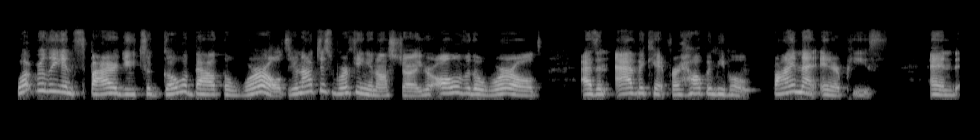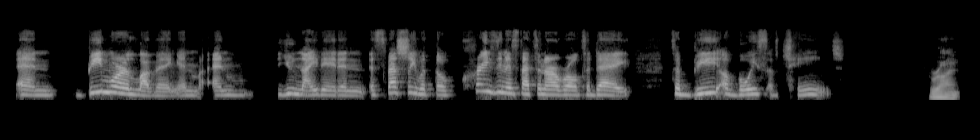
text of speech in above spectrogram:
What really inspired you to go about the world? You're not just working in Australia, you're all over the world as an advocate for helping people find that inner peace and and be more loving and and united and especially with the craziness that's in our world today to be a voice of change right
